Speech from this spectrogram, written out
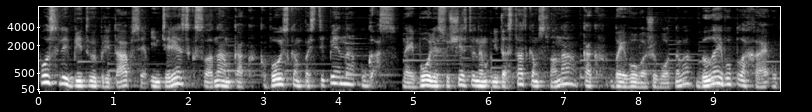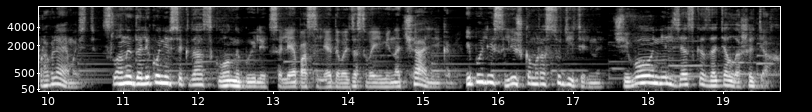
После битвы при Тапсе интерес к слонам как к войскам постепенно угас. Наиболее существенным недостатком слона, как боевого животного, была его плохая управляемость. Слоны далеко не всегда склонны были слепо следовать за своими начальниками и были слишком рассудительны, чего нельзя сказать о лошадях.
